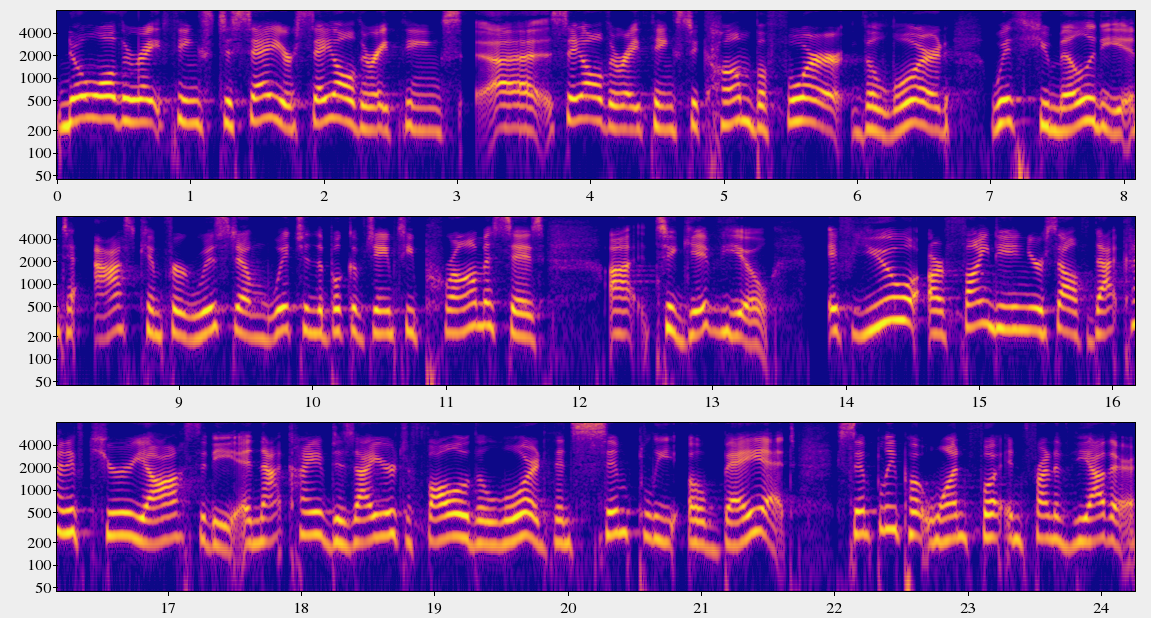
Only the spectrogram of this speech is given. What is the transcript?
know all the right things to say or say all the right things, uh, say all the right things to come before the Lord with humility and to ask Him for wisdom, which in the book of James He promises uh, to give you. If you are finding in yourself that kind of curiosity and that kind of desire to follow the Lord, then simply obey it. Simply put one foot in front of the other.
